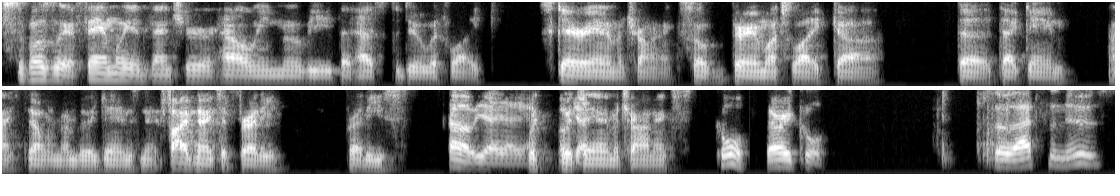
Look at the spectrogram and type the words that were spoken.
supposedly a family adventure Halloween movie that has to do with like scary animatronics. So very much like uh, the that game. I don't remember the game's name. Five Nights at Freddy. Freddy's. Oh yeah, yeah, yeah. With, okay. with the animatronics. Cool. Very cool so that's the news.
